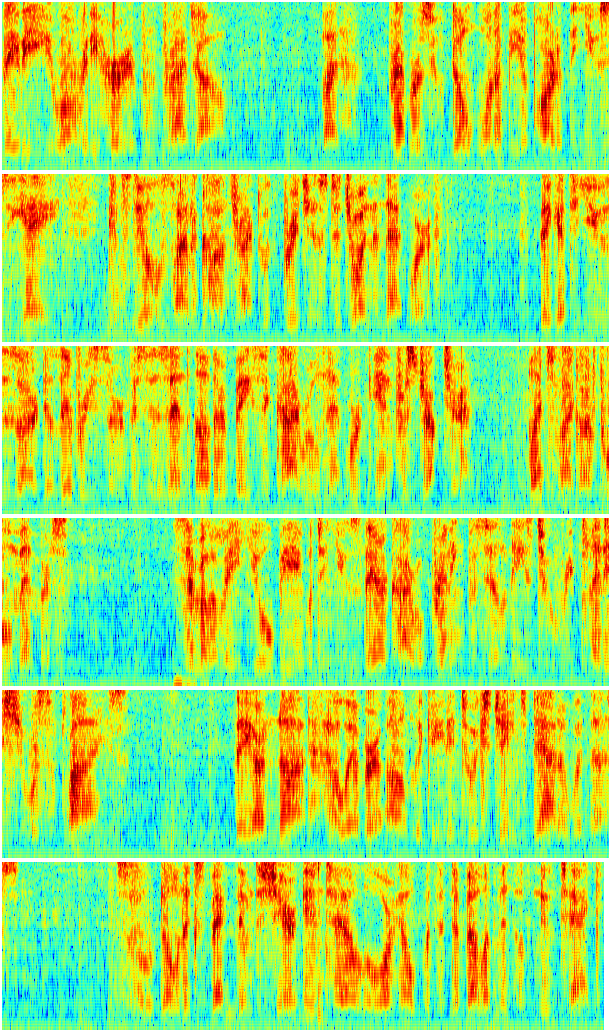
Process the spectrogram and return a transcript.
Maybe you already heard it from Fragile. But preppers who don't want to be a part of the UCA can still sign a contract with Bridges to join the network. They get to use our delivery services and other basic chiral network infrastructure, much like our full members. Similarly, you'll be able to use their chiral printing facilities to replenish your supplies. They are not, however, obligated to exchange data with us. So don't expect them to share intel or help with the development of new tech.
